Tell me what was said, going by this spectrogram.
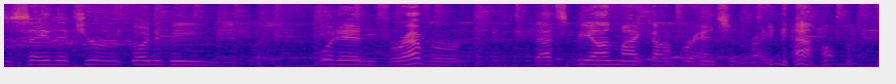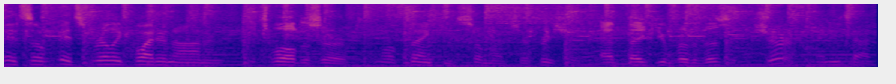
to say that you're going to be put in forever, that's beyond my comprehension right now. It's a, it's really quite an honor. It's well deserved. Well, thank you so much. I appreciate it. And thank you for the visit. Sure, anytime.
